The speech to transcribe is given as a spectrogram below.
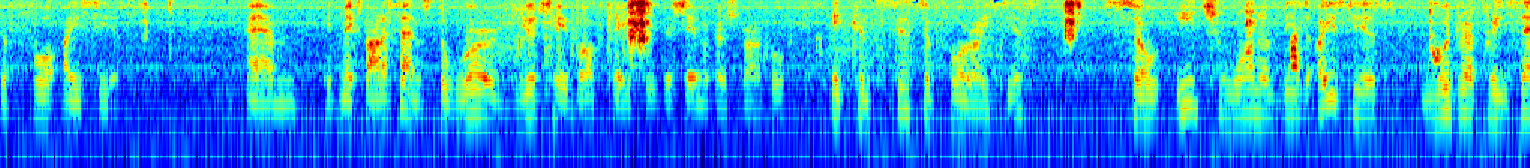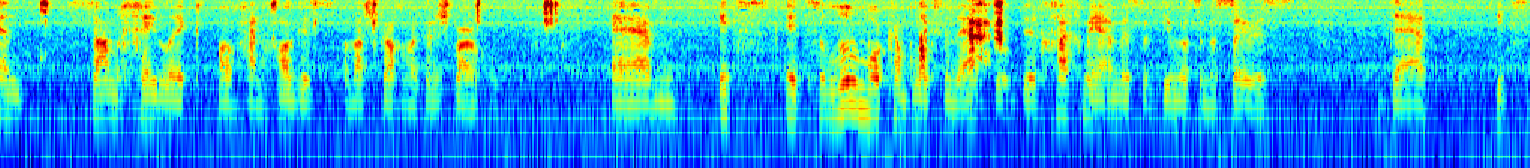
the four Isis. Um, it makes a lot of sense. The word Yud Ke Vav Ke is the Shem Akadosh Baruch. It consists of four Isis. So each one of these oisias would represent some chelik of Hanhagis of Ashkach of HaKadosh Baruch. Um, it's it's a little more complex than that. The, Chachmei Emes have given us a Messiris that it's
